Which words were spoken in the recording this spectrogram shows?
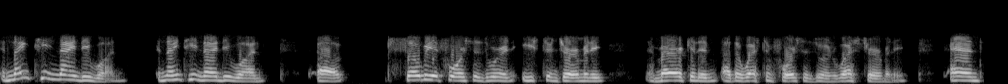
In 1991, in 1991, uh, Soviet forces were in Eastern Germany. American and other Western forces were in West Germany. And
